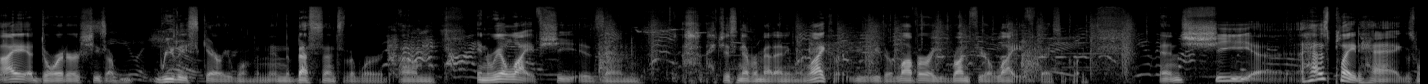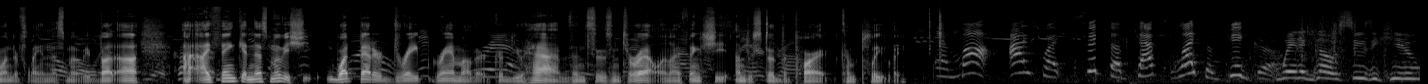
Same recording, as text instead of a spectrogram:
I adored her. She's a really scary woman in the best sense of the word. Um, in real life, she is. Um, I just never met anyone like her. You either love her or you run for your life, basically. And she uh, has played hags wonderfully in this movie, but uh, I, I think in this movie, she, what better draped grandmother could you have than Susan Tyrrell? And I think she understood the part completely. Way to go, Susie Q.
